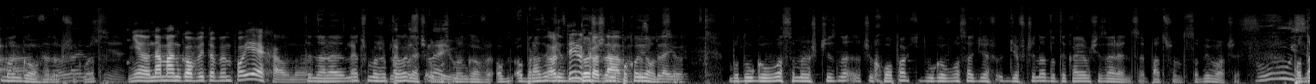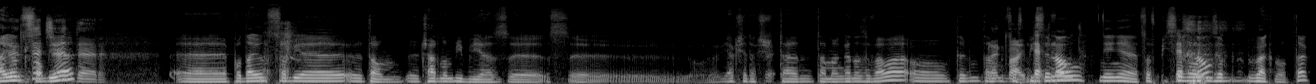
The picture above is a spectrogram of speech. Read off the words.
a mangowy na na przykład. nie. Nie, no, na mangowy to bym pojechał, no. Ten, ale na czym może dla polegać obóz cosplayów. mangowy? Ob, obrazek O, jest tylko dość dla niepokojący. cosplayów. Bo długowłosy mężczyzna, czy chłopak i długowłosa dziew, dziewczyna dotykają się za ręce, patrząc sobie w oczy. Fuj, Podając sobie- gender. E, podając sobie e, tą czarną Biblię z, z e, jak się tak się ta, ta manga nazywała? O tym tam, Black co wpisywał? Nie, nie, co wpisywał Black Note, tak?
